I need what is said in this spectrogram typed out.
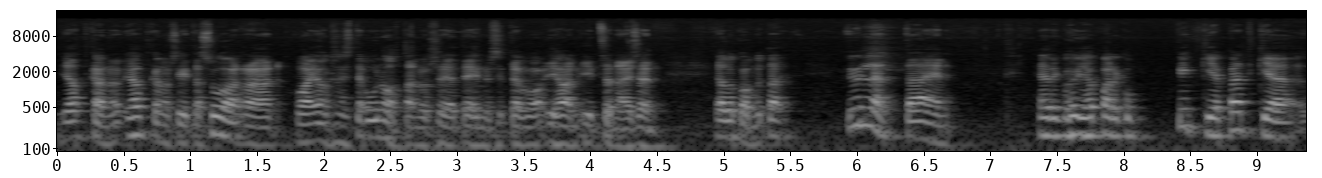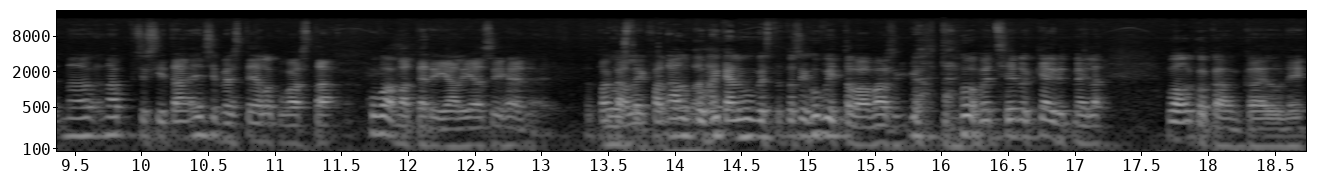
jatkanut, jatkanut siitä suoraan vai onko se sitten unohtanut sen ja tehnyt sitten ihan itsenäisen elokuvan. Mutta yllättäen he niin jopa niin kuin pitkiä pätkiä na- napsi siitä ensimmäisestä elokuvasta kuvamateriaalia siihen takaleffan alkuun, mikä oli mun mielestä tosi huvittavaa, varsinkin ottaen huomioon, että se ei ole käynyt meillä valkokankailla. Niin,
